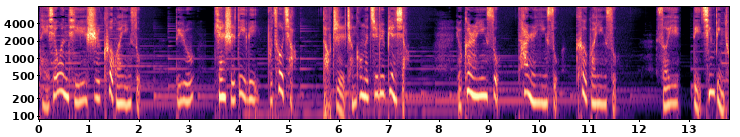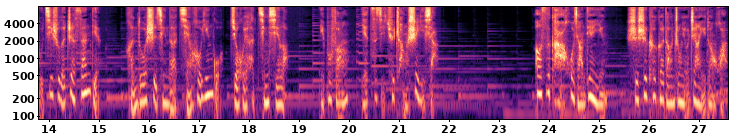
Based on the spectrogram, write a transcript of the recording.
哪些问题是客观因素？比如天时地利不凑巧，导致成功的几率变小。有个人因素、他人因素、客观因素，所以理清饼图技术的这三点。很多事情的前后因果就会很清晰了，你不妨也自己去尝试一下。奥斯卡获奖电影《时时刻刻》当中有这样一段话，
